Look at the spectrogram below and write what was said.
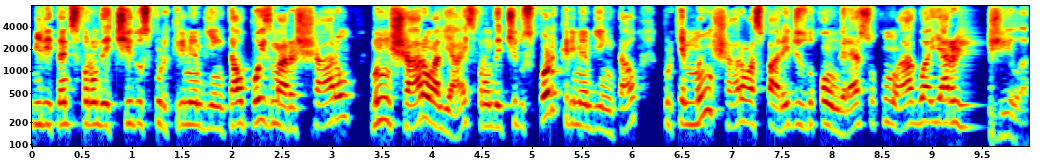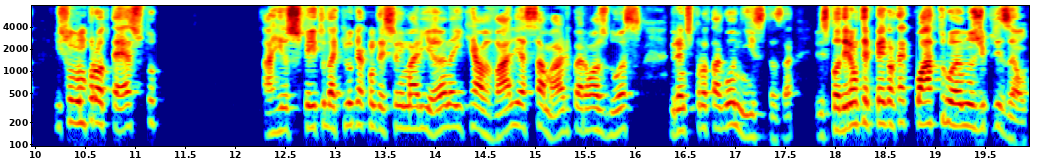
militantes foram detidos por crime ambiental, pois marcharam, mancharam, aliás, foram detidos por crime ambiental porque mancharam as paredes do Congresso com água e argila. Isso num protesto a respeito daquilo que aconteceu em Mariana e que a Vale e a Samarco eram as duas grandes protagonistas. Né? Eles poderiam ter pego até quatro anos de prisão.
